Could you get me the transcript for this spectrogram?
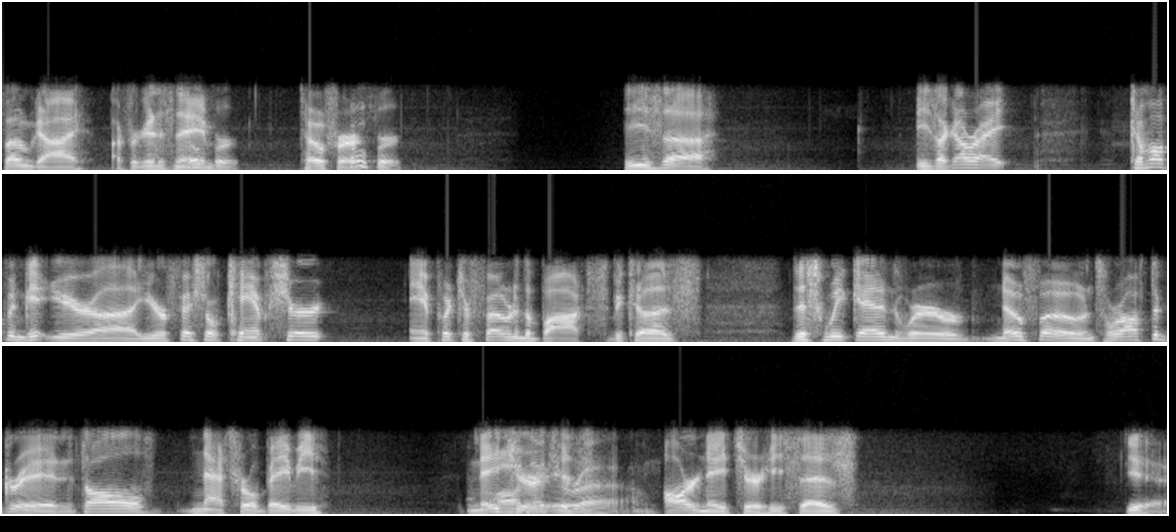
phone guy, I forget his name, Topher. Topher. Topher. He's uh, he's like, all right, come up and get your uh, your official camp shirt and put your phone in the box because this weekend we're no phones, we're off the grid. It's all natural, baby. Nature is our nature, he says. Yeah.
